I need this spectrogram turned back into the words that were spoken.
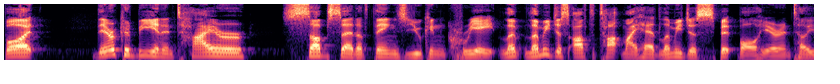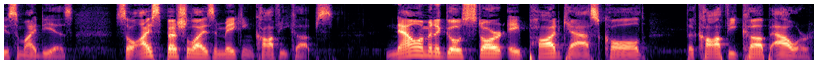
But there could be an entire subset of things you can create. Let, let me just, off the top of my head, let me just spitball here and tell you some ideas. So I specialize in making coffee cups. Now I'm going to go start a podcast called The Coffee Cup Hour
